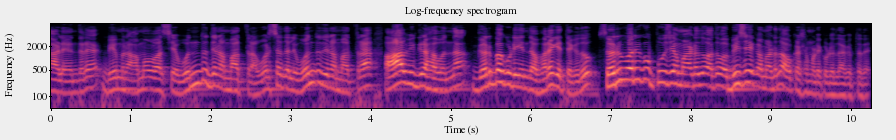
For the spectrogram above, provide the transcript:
ನಾಳೆ ಅಂದರೆ ಭೀಮನ ಅಮಾವಾಸ್ಯ ಒಂದು ದಿನ ಮಾತ್ರ, ವರ್ಷದಲ್ಲಿ ಒಂದು ದಿನ ಮಾತ್ರ ಆ ವಿಗ್ರಹವನ್ನ ಗರ್ಭಗುಡಿಯಿಂದ ಹೊರಗೆ ತೆಗೆದು ಸರ್ವರಿಗೂ ಪೂಜೆ ಮಾಡಲು ಅಥವಾ ಅಭಿಷೇಕ ಮಾಡಲು ಅವಕಾಶ ಮಾಡಿಕೊಡಲಾಗುತ್ತದೆ.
